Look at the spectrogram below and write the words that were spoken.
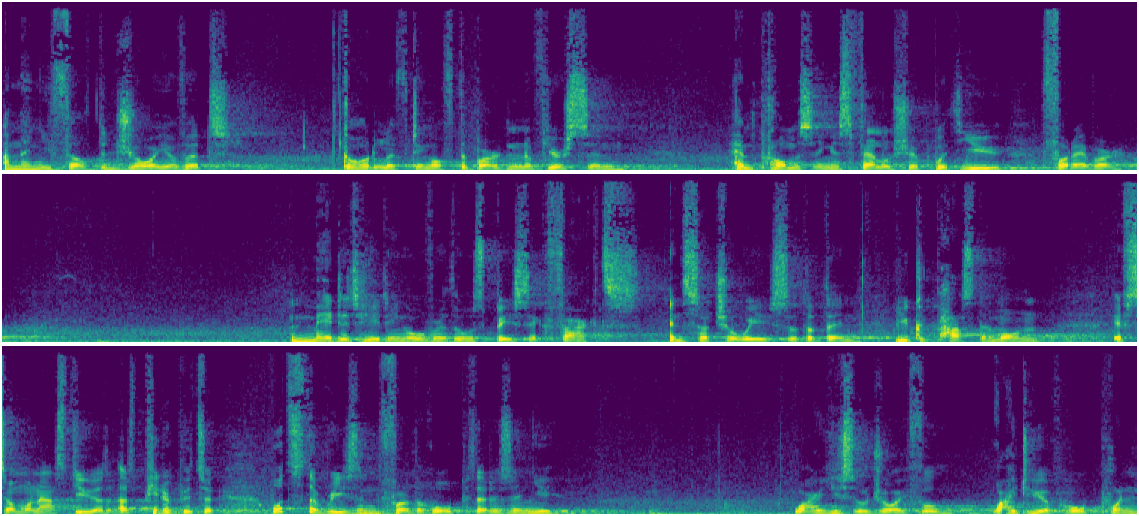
and then you felt the joy of it God lifting off the burden of your sin, Him promising His fellowship with you forever. Meditating over those basic facts in such a way so that then you could pass them on. If someone asked you, as Peter puts it, what's the reason for the hope that is in you? Why are you so joyful? Why do you have hope when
